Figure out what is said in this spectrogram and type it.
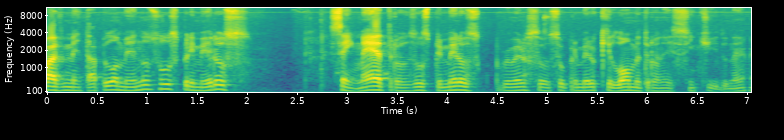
pavimentar pelo menos os primeiros 100 metros, os primeiros, primeiro, seu, seu primeiro quilômetro nesse sentido, né?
